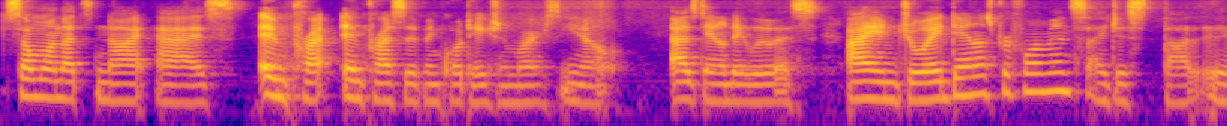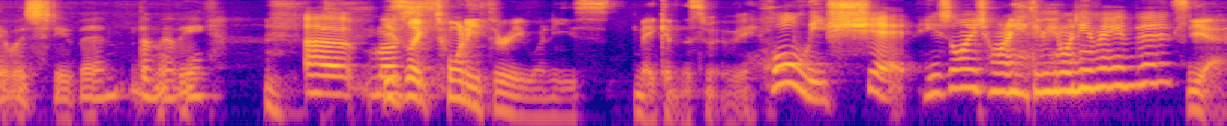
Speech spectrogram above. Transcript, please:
someone that's not as impre- impressive in quotation marks, you know, as Daniel Day Lewis. I enjoyed Dano's performance. I just thought it was stupid, the movie. Uh, most, he's like 23 when he's making this movie. holy shit. He's only 23 when he made this? Yeah.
